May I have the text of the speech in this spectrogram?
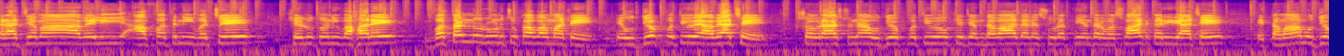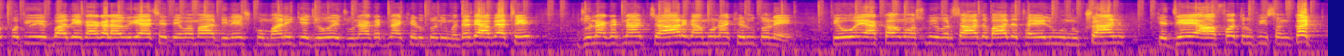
રાજ્યમાં આવેલી આફતની વચ્ચે ખેડૂતોની વહારે વતનનું ઋણ ચૂકવવા માટે એ ઉદ્યોગપતિઓએ આવ્યા છે. સૌરાષ્ટ્રના ઉદ્યોગપતિઓ કે જે અમદાવાદ અને સુરતની અંદર વસવાટ કરી રહ્યા છે. એ તમામ ઉદ્યોગપતિઓ એક બાદ એક આગળ આવી રહ્યા છે. તેવામાં દિનેશ કુંભાણી કે જેઓએ જૂનાગઢના ખેડૂતોની મદદે આવ્યા છે. જૂનાગઢના ચાર ગામોના ખેડૂતોને તેઓએ આ કમોસમી વરસાદ બાદ થયેલું નુકસાન કે જે આફતરૂપી સંકટ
